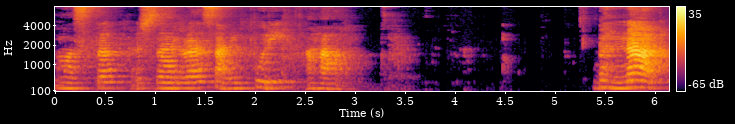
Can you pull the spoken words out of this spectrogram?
मस्त असा रस आणि पुरी. हा भन्नाट.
